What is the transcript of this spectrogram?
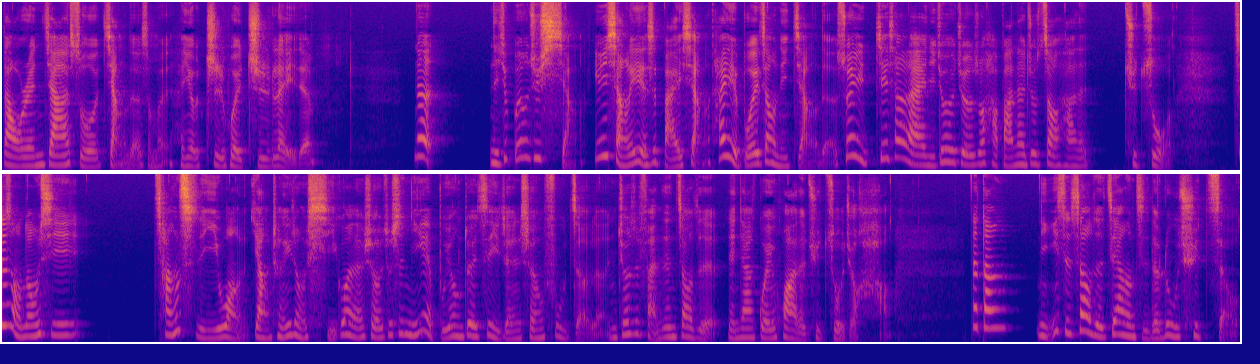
老人家所讲的什么很有智慧之类的。那你就不用去想，因为想了也是白想，他也不会照你讲的。所以接下来你就会觉得说，好吧，那就照他的去做。这种东西。长此以往，养成一种习惯的时候，就是你也不用对自己人生负责了，你就是反正照着人家规划的去做就好。那当你一直照着这样子的路去走，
